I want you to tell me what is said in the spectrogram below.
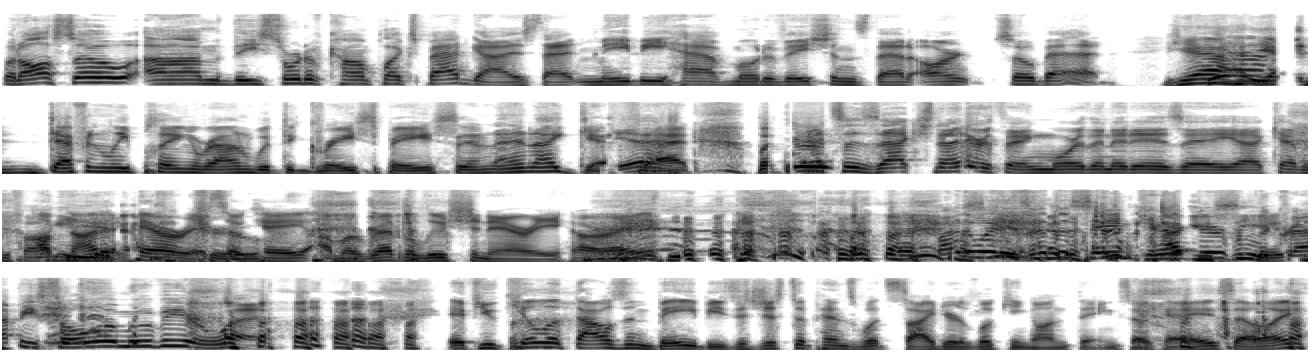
but also um, the sort of complex bad guys that maybe have motivations that aren't so bad. Yeah, yeah, definitely playing around with the gray space, and, and I get Yeah. that. But there, That's a Zack Snyder thing more than it is a uh, Kevin Feige. I'm not Yeah, a terrorist, true. okay? I'm a revolutionary, all right? By the way, is that the same character from the it. crappy solo movie or what? if you kill a thousand babies, it just depends what side you're looking on things, okay? So, like,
